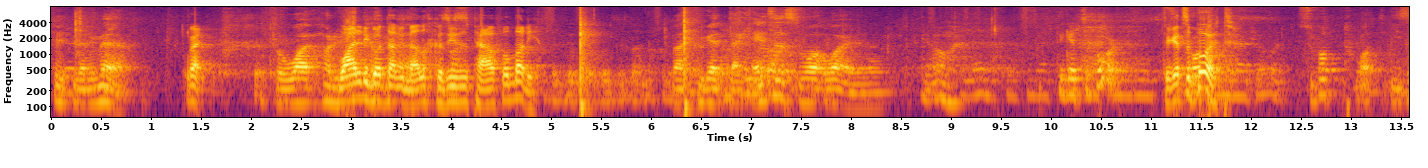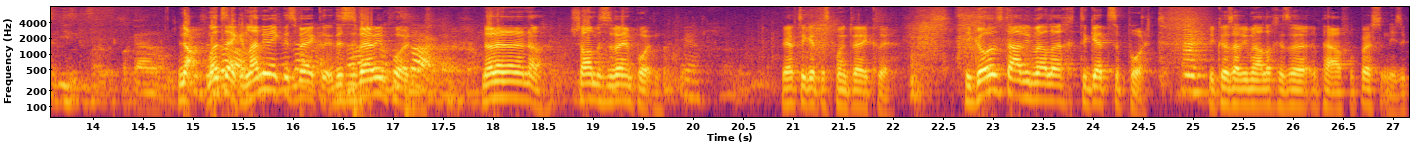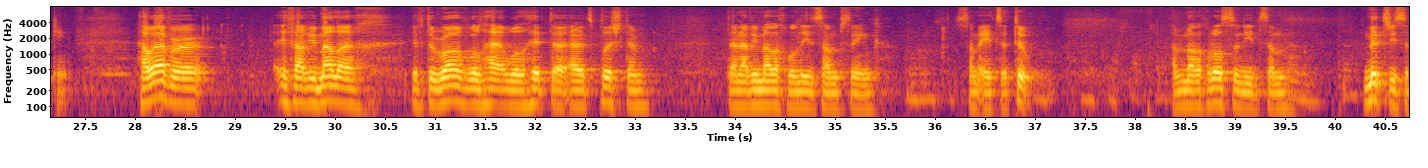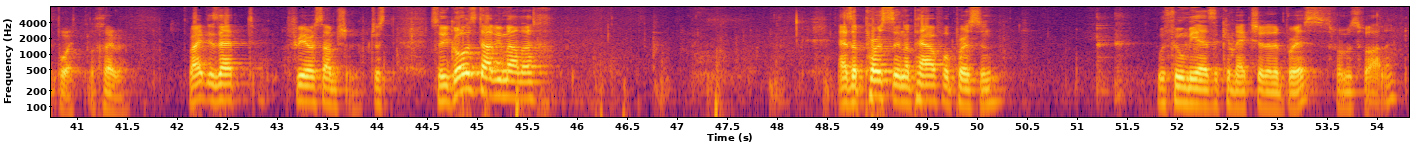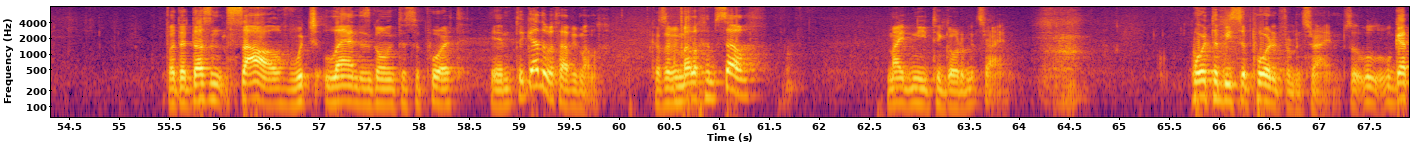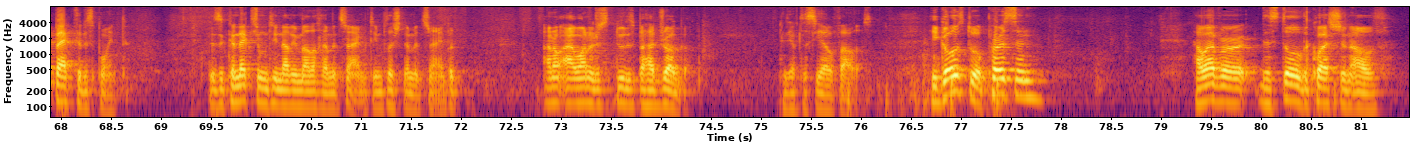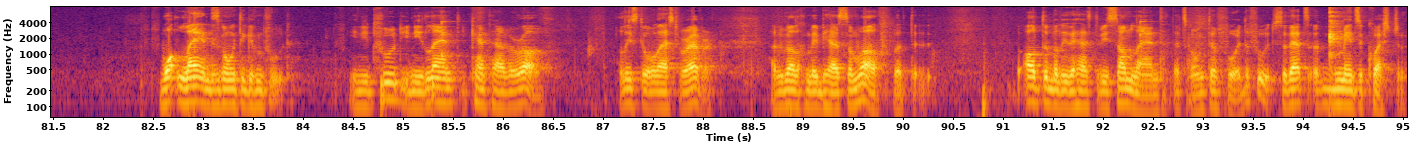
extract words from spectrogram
fit with Avimelech. Right. So why? How did Why did he go to Avimelech? Because he's his powerful buddy. But to get like answers, why? why? You know, to get support. To get support. Support what? He's, he's, he's, okay, I don't know. No, one second. Let me make this very clear. This is very important. No, no, no, no, no. Shalom, this is very important. We have to get this point very clear. He goes to Avimelech to get support because Avimelech is a, a powerful person. He's a king. However, if Avimelech, if the Rav will ha- will hit uh, Eretz Plishtim, then Avimelech will need something, some Eitzah too. Avimelech would also need some Mitri support. Right? Is that fair assumption? Just so he goes to Avimelech as a person, a powerful person, with whom he has a connection and a bris from his father. But that doesn't solve which land is going to support him together with Avimelech. Because Avimelech himself might need to go to Mitzrayim. Or to be supported from Mitzrayim. So we'll, we'll get back to this point. There's a connection between Avimelech and Mitzrayim, between Plishtim and Mitzrayim. But I, don't, I want to just do this Bahadraga. And you have to see how it follows. He goes to a person However, there's still the question of what land is going to give him food. You need food, you need land, you can't have a rov. At least it won't last forever. Abimelech maybe has some wealth, but uh, ultimately there has to be some land that's going to afford the food. So that remains a question.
